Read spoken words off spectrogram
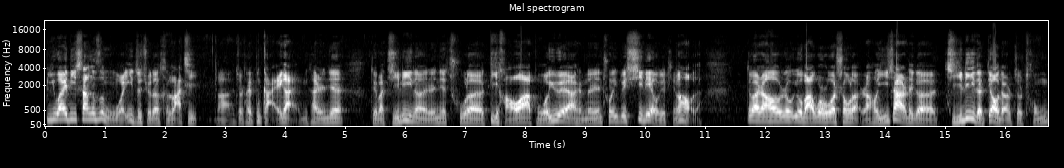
BYD 三个字母，我一直觉得很垃圾啊，就是它也不改一改。你看人家，对吧？吉利呢，人家出了帝豪啊、博越啊什么的，人家出了一堆系列，我觉得挺好的。对吧？然后又又把沃尔沃收了，然后一下这个吉利的调调就从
